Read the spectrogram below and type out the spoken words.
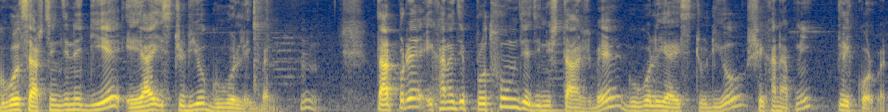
গুগল সার্চ ইঞ্জিনে গিয়ে এআই স্টুডিও গুগল লিখবেন, হুম। তারপরে এখানে যে প্রথম যে জিনিসটা আসবে গুগল এআই স্টুডিও সেখানে আপনি ক্লিক করবেন।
